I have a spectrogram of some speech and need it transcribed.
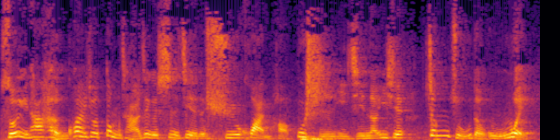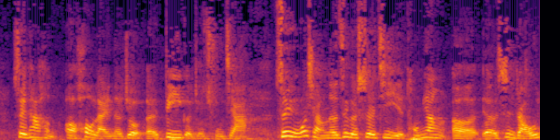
所以他很快就洞察这个世界的虚幻哈不实，以及呢一些争逐的无畏，所以他很呃后来呢就呃第一个就出家。所以我想呢这个设计也同样呃呃是饶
